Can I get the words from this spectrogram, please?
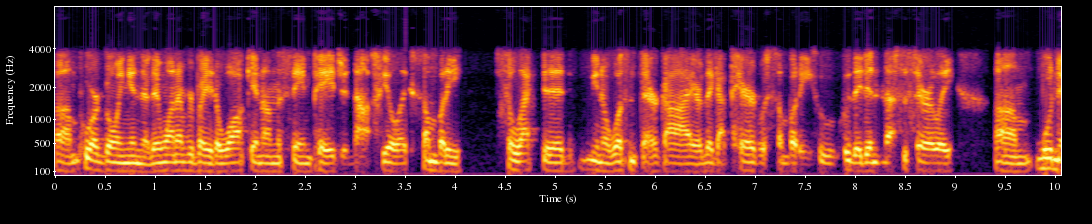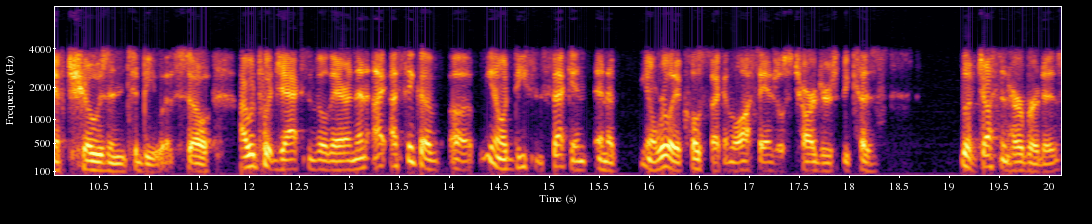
um, who are going in there. They want everybody to walk in on the same page and not feel like somebody selected, you know, wasn't their guy or they got paired with somebody who who they didn't necessarily um, wouldn't have chosen to be with. So I would put Jacksonville there, and then I, I think a, a you know a decent second and a you know really a close second, the Los Angeles Chargers, because look, Justin Herbert is,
